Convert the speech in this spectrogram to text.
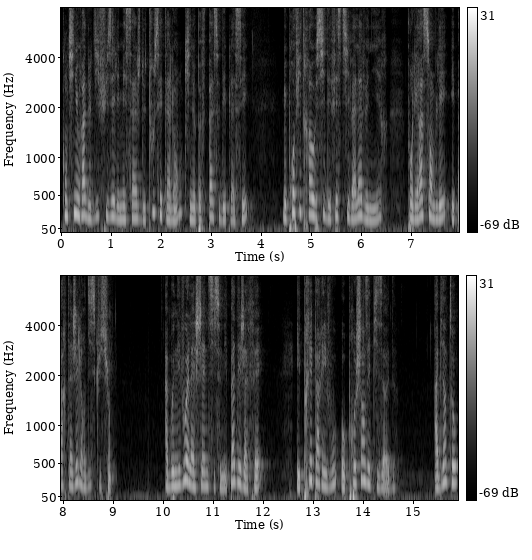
continuera de diffuser les messages de tous ces talents qui ne peuvent pas se déplacer, mais profitera aussi des festivals à venir pour les rassembler et partager leurs discussions. Abonnez-vous à la chaîne si ce n'est pas déjà fait et préparez-vous aux prochains épisodes. À bientôt.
